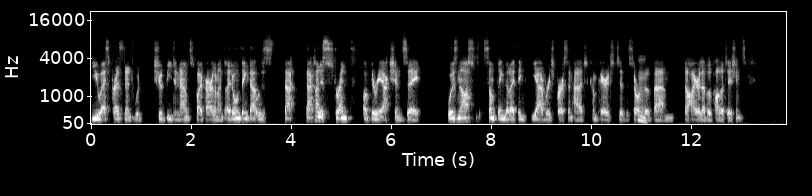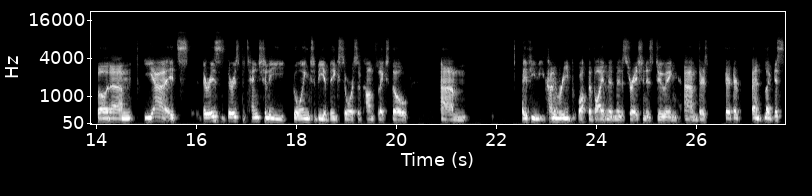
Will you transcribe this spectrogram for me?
U.S. president would should be denounced by Parliament. I don't think that was that that kind of strength of the reaction, say, was not something that I think the average person had compared to the sort hmm. of um, the higher level politicians. But um, yeah, it's there is there is potentially going to be a big source of conflict, though. Um, if you, you kind of read what the Biden administration is doing, um, there's there, there and like this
